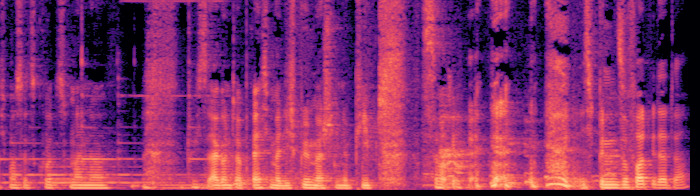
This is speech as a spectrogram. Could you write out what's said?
ich muss jetzt kurz meine Durchsage unterbrechen, weil die Spülmaschine piept. Sorry. Ich bin sofort wieder da.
